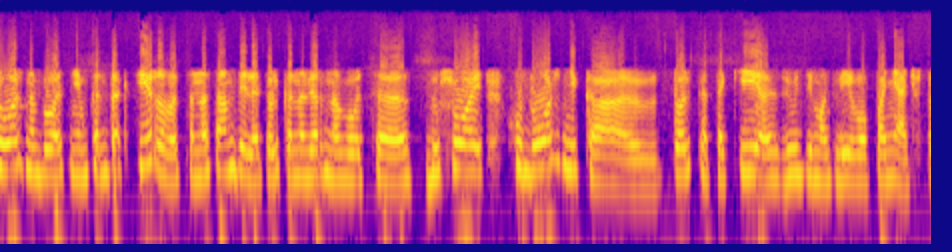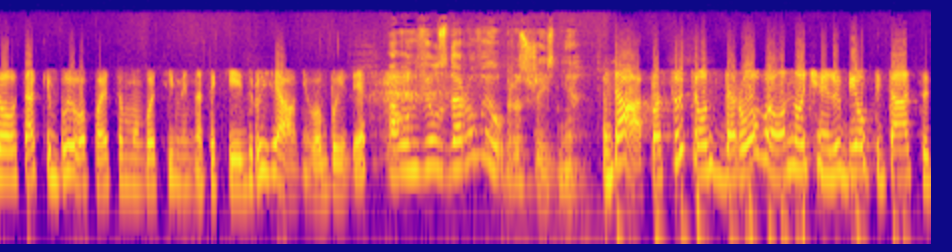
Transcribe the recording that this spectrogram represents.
сложно было с ним контактироваться. На самом деле, только, наверное, вот э, с душой художника э, только такие люди могли его понять, что так и было, поэтому вот именно такие друзья у него были. А он вел здоровый образ жизни? Да, по сути, он здоровый, он очень любил питаться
